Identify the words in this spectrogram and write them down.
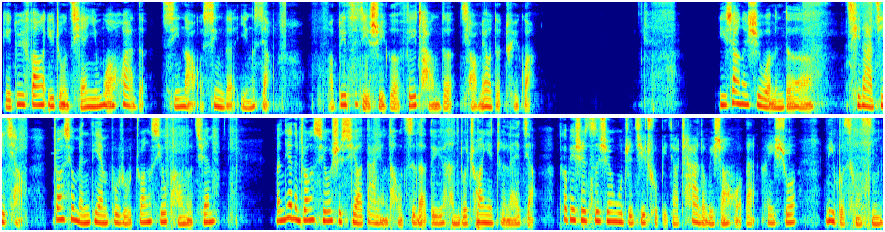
给对方一种潜移默化的洗脑性的影响啊，对自己是一个非常的巧妙的推广。以上呢是我们的七大技巧，装修门店不如装修朋友圈。门店的装修是需要大量投资的，对于很多创业者来讲。特别是自身物质基础比较差的微商伙伴，可以说力不从心。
